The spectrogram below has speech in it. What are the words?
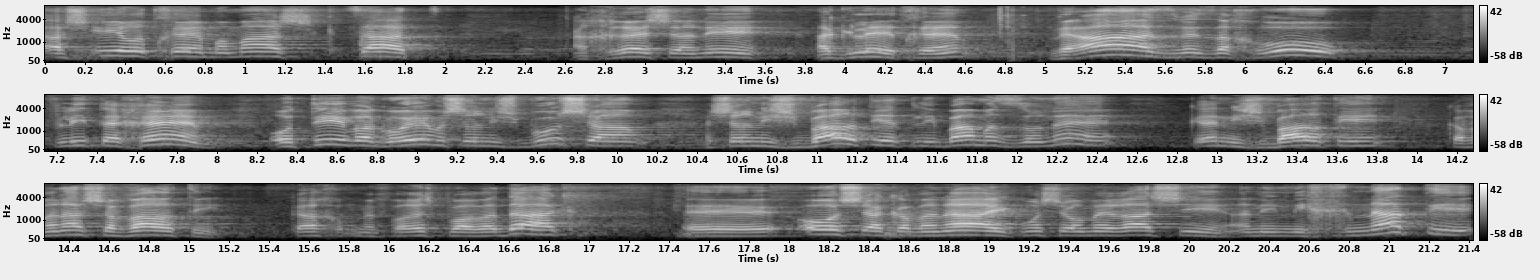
אשאיר אתכם ממש קצת אחרי שאני אגלה אתכם, ואז וזכרו פליטיכם אותי בגויים אשר נשבו שם, אשר נשברתי את ליבם הזונה, כן, נשברתי, כוונה שברתי, כך מפרש פה הרד"ק, אה, או שהכוונה היא, כמו שאומר רש"י, אני נכנעתי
